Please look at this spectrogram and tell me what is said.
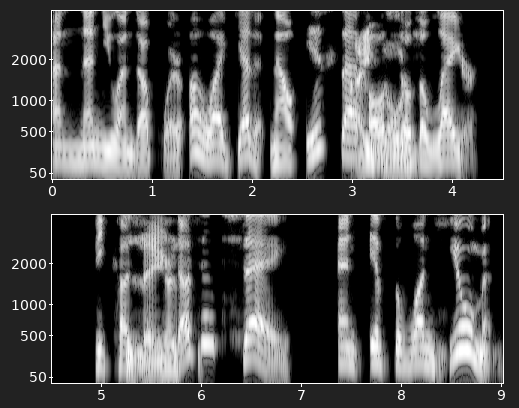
and then you end up where, oh, I get it. Now, is that I also the layer? Because it doesn't say, and if the one human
